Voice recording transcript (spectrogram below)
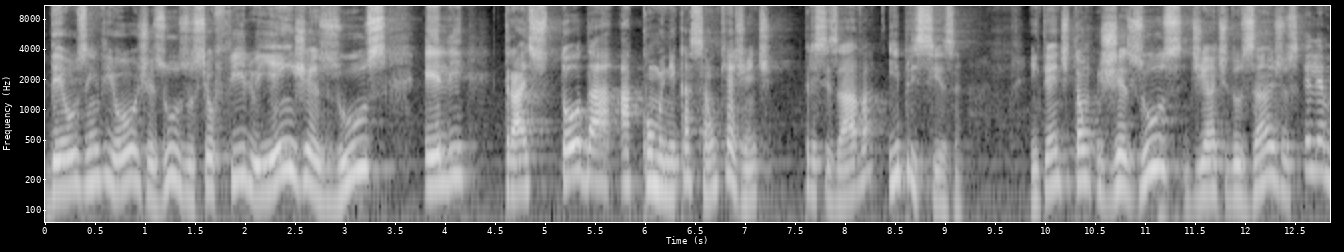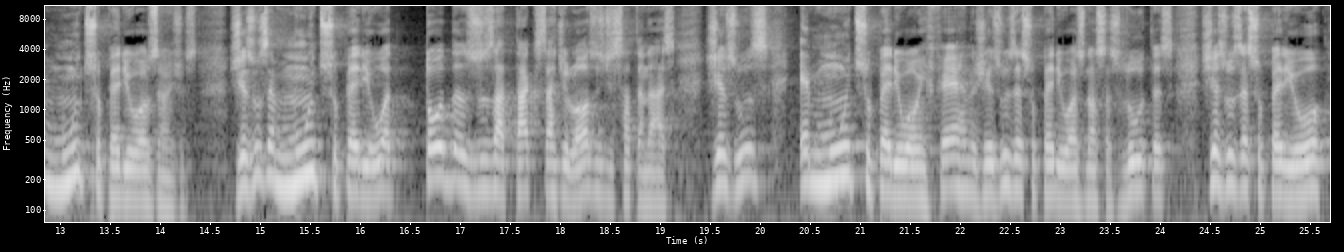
Deus enviou Jesus, o seu filho, e em Jesus ele traz toda a comunicação que a gente precisava e precisa. Entende? Então, Jesus, diante dos anjos, ele é muito superior aos anjos. Jesus é muito superior a todos os ataques ardilosos de Satanás. Jesus é muito superior ao inferno, Jesus é superior às nossas lutas, Jesus é superior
